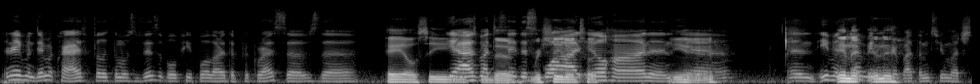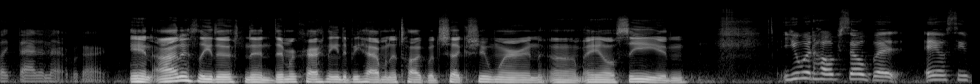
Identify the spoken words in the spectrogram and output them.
They're not even Democrat. I feel like the most visible people are the progressives, the AOC. Yeah, I was about to say the squad, Tlaib. Ilhan, and Yeah. yeah. And even And them, the- we and don't hear about them too much like that in that regard. And honestly, the, the Democrats need to be having a talk with Chuck Schumer and um, AOC. And You would hope so, but AOC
